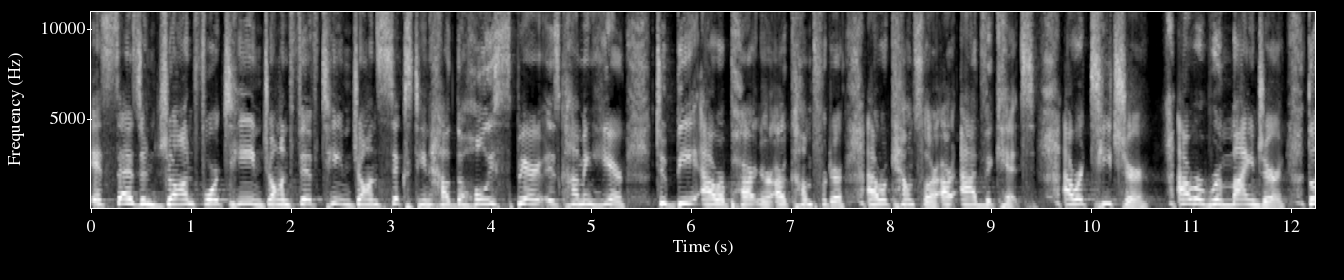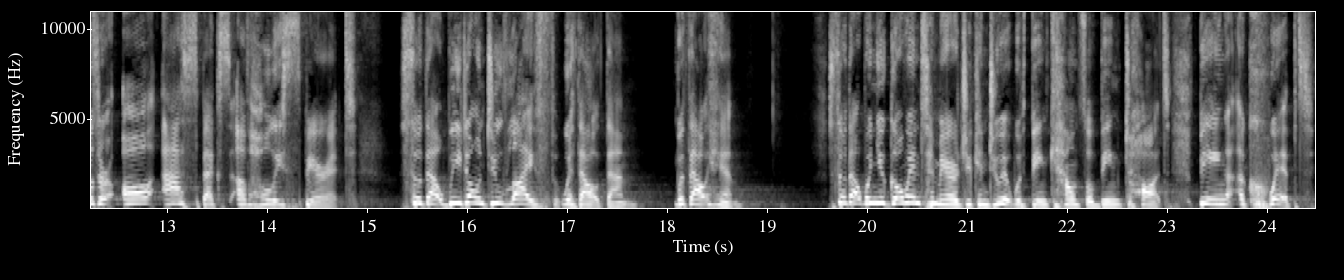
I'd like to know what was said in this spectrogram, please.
It says in John 14, John 15, John 16, how the Holy Spirit is coming here to be our partner, our comforter, our counselor, our advocate, our teacher, our reminder. Those are all aspects of Holy Spirit so that we don't do life without them, without Him. So that when you go into marriage, you can do it with being counseled, being taught, being equipped,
